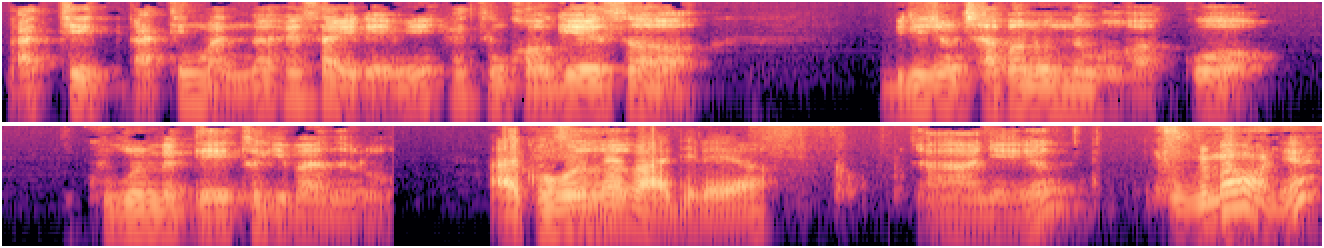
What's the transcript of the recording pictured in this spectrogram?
나이언틱 나이언틱 맞나 회사 이름이? 하여튼 거기에서 미리 좀 잡아놓는 것 같고 구글맵 데이터 기반으로. 아, 구글맵 그래서- 아니래요. 아 아니에요? 구글맵 아니야?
